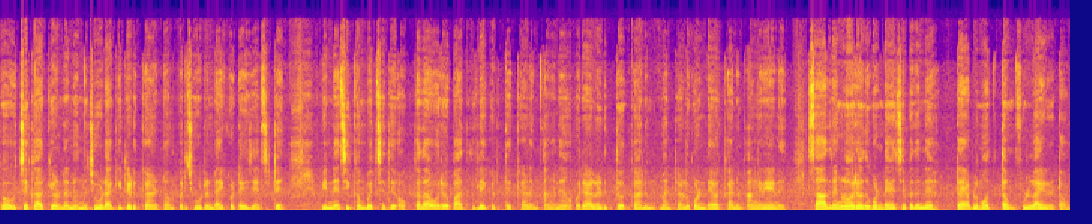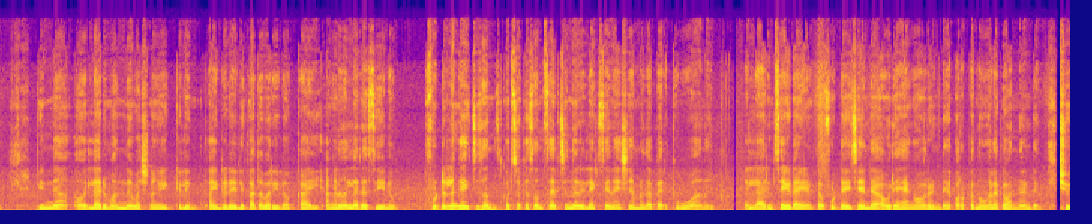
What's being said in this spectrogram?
കറിയൊക്കെ ഉച്ചയ്ക്ക് ആക്കിയതുകൊണ്ട് തന്നെ ഒന്ന് ചൂടാക്കിയിട്ട് എടുക്കാം കേട്ടോ. ഒരു ചൂടുണ്ടായിക്കോട്ടെ വിചാരിച്ചിട്ട്. പിന്നെ ചിക്കൻ പൊരിച്ചത് ഒക്കെ അതാ ഓരോ പാത്രത്തിലേക്ക് എടുത്ത് വെക്കാനും അങ്ങനെ ഒരാൾ എടുത്തു വെക്കാനും മറ്റാൾ കൊണ്ടുപോയി വെക്കാനും അങ്ങനെയാണ്. സാധനങ്ങൾ ഓരോന്ന് കൊണ്ടുപോയി വെച്ചപ്പോൾ തന്നെ ടേബിൾ മൊത്തം ഫുള്ളായി കേട്ടോ. പിന്നെ എല്ലാവരും വന്ന് ഭക്ഷണം കഴിക്കലും അതിന്റെ ഇടയിൽ കഥ പറയലും ഒക്കെ ആയി. അങ്ങനെ നല്ല രസമായിരുന്നു ഫുഡെല്ലാം കഴിച്ച് കുറച്ചൊക്കെ സംസാരിച്ചൊന്ന് റിലാക്സ് ചെയ്യാൻ ശേഷം നമ്മളിതാ പെരക്ക് പോവാണ്. എല്ലാവരും സൈഡായി കേട്ടോ. ഫുഡ് കഴിച്ചതിന്റെ ആ ഒരു ഹാങ് ഓവർ ഉണ്ട്. ഉറക്കം വന്നിട്ടുണ്ട്. പക്ഷേ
